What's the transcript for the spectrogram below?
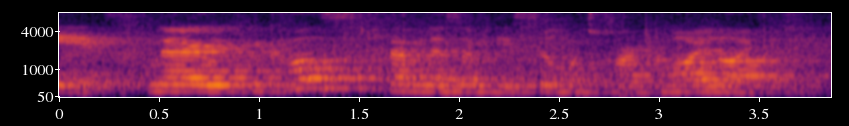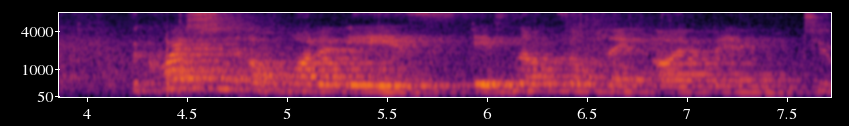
is. Now, because feminism is so much part of my life, the question of what it is is not something I've been too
